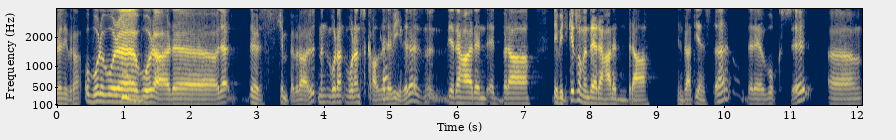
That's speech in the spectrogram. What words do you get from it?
Veldig bra. Og hvor, hvor, mm. hvor er det, det, det høres kjempebra ut, men hvordan, hvordan skal dere videre? Dere har en, et bra Det virker som om dere har en bra, en bra tjeneste. Dere vokser. Uh,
